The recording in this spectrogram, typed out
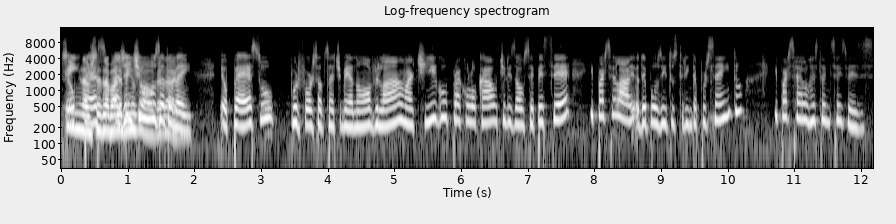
Sim, Eu na Justiça do peço- Trabalho A é bem gente usual, usa verdade. também. Eu peço, por força do 769 lá no artigo, para colocar, utilizar o CPC e parcelar. Eu deposito os 30% e parcela o restante seis vezes.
